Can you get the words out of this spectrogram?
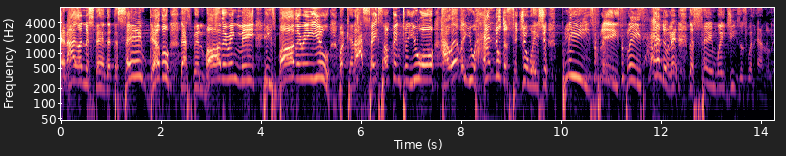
and I understand that the same devil that's been bothering me, he's bothering you. But can I say something to you all? However you handle the situation, please, please, please handle it the same way Jesus would handle it.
